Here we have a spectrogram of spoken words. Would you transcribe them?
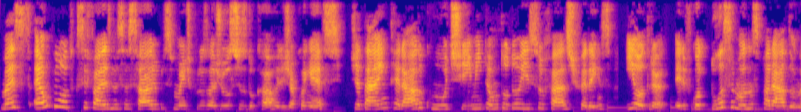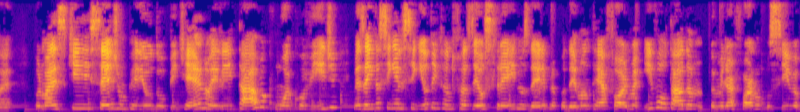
Mas é um piloto que se faz necessário, principalmente para os ajustes do carro, ele já conhece já está inteirado com o time, então tudo isso faz diferença. E outra, ele ficou duas semanas parado, né? Por mais que seja um período pequeno, ele estava com a Covid, mas ainda assim ele seguiu tentando fazer os treinos dele para poder manter a forma e voltar da, da melhor forma possível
